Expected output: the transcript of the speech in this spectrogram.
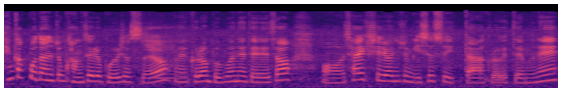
생각보다는 좀 강세를 보이셨어요. 네, 그런 부분에 대해서 어, 차익 실현이 좀 있을 수 있다. 그렇기 때문에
